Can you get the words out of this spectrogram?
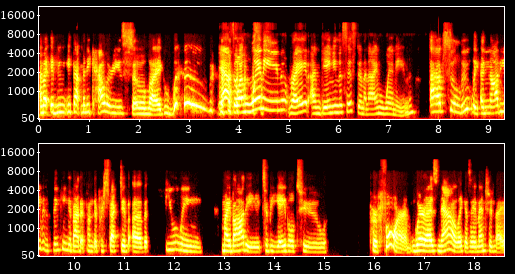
and I didn't eat that many calories. So like, woohoo! yeah, so I'm winning, right? I'm gaming the system and I'm winning. Absolutely, and not even thinking about it from the perspective of fueling my body to be able to perform. Whereas now, like as I mentioned, I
